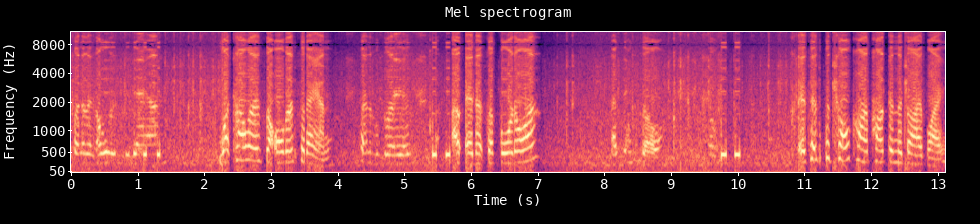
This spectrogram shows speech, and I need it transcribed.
kind of an older sedan, What color is the older sedan? Kind of a grayish. Uh, and it's a four door. I think so. Is his patrol car parked in the driveway?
